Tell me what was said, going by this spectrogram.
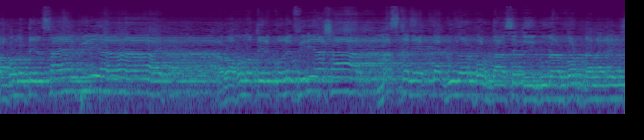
রহমতের ছায়ায় ফিরে আয়। রহমতের কোলে ফিরে আসার মাঝখানে একটা গুনার পর্দা আছে, তুই গুনার পর্দা লাগাইছ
